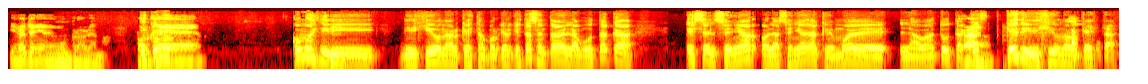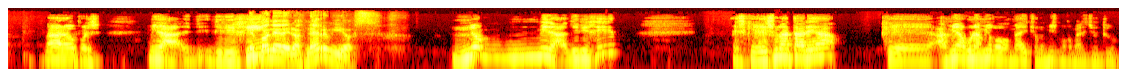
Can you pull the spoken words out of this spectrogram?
no he tenido ningún problema. Porque... cómo, es dirigir una orquesta? Porque el que está sentado en la butaca es el señor o la señora que mueve la batuta. ¿Qué, es, dirigir una orquesta? Claro, pues mira, dirigir... ¿Te pone de los nervios? No, mira, dirigir es que es una tarea que a mí algún amigo me ha dicho lo mismo que me has dicho tú.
